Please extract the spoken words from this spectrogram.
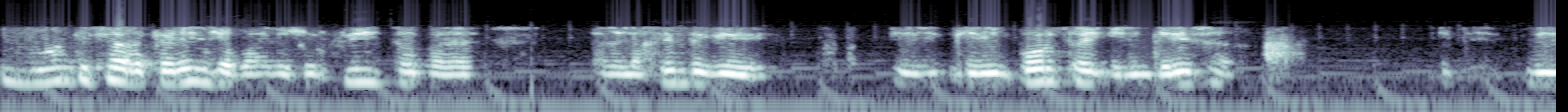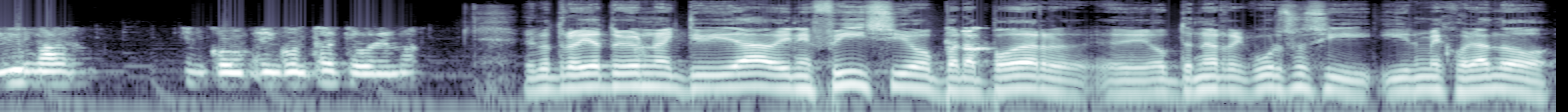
un lugar que sea referencia para los surfistas, para, para la gente que, que, le importa y que le interesa este, vivir más en, contacto con el mar. El otro día tuvieron una actividad beneficio para poder eh, obtener recursos y, ir mejorando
